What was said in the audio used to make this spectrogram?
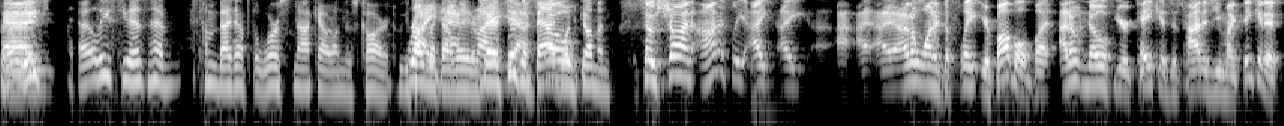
But at least at least he doesn't have come back up the worst knockout on this card. We can Right, talk about that and- later. right, there's yeah, a bad so- one coming. So, Sean, honestly, I, I, I, I, I don't want to deflate your bubble, but I don't know if your take is as hot as you might think it is.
